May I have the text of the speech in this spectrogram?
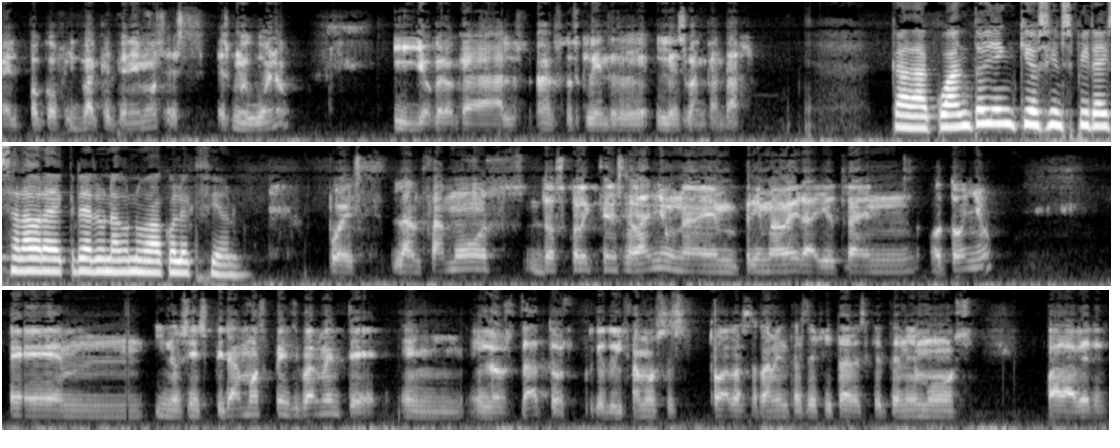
el poco feedback que tenemos es, es muy bueno y yo creo que a, a nuestros clientes les va a encantar. ¿Cada cuánto y en qué os inspiráis a la hora de crear una nueva colección? Pues lanzamos dos colecciones al año, una en primavera y otra en otoño. Em, y nos inspiramos principalmente en, los datos, porque utilizamos todas las herramientas digitales que tenemos para ver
